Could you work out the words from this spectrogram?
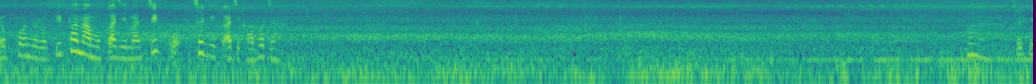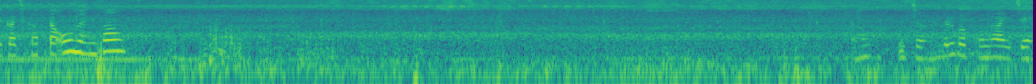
옆폰으로 비파나무까지만 찍고 저기까지 가보자 아, 저기까지 갔다 오면서 아, 진짜 늙었구나 이제.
